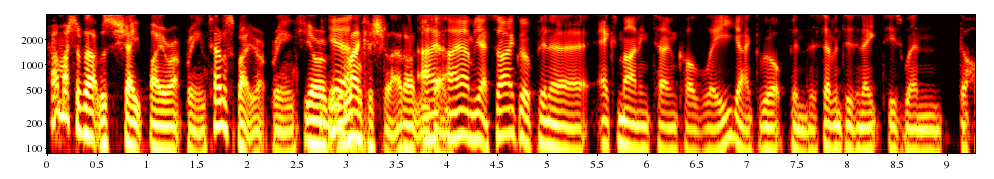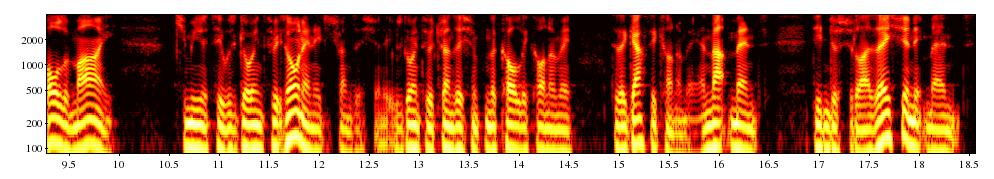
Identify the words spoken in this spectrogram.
how much of that was shaped by your upbringing? Tell us about your upbringing. You're a yeah, Lancashire lad, aren't you? I, I, am, yeah. So I grew up in a ex-mining town called Leigh. I grew up in the 70s and 80s when the whole of my community was going through its own energy transition. It was going through a transition from the coal economy to the gas economy. And that meant deindustrialization, it meant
